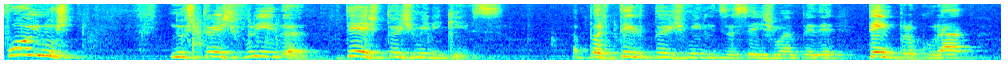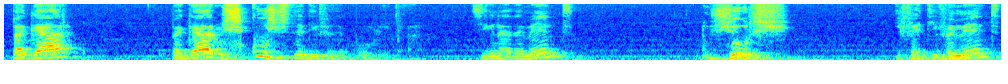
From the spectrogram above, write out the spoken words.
foi nos nos transferida desde 2015. A partir de 2016, o MPD tem procurado pagar, pagar os custos da dívida pública, designadamente os juros. Efetivamente,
